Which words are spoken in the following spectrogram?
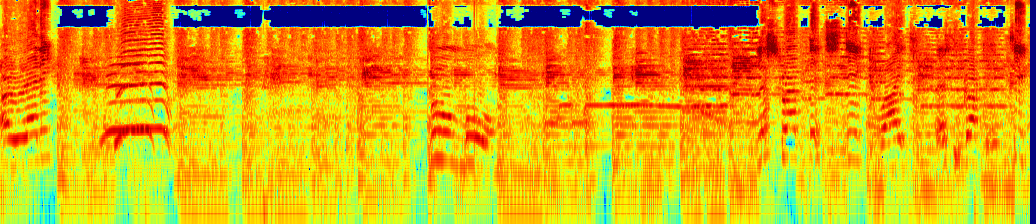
Are you ready? Woo! Boom, boom. Let's grab that stick, right? Let's grab the stick.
